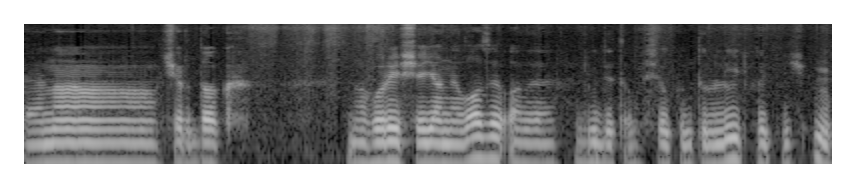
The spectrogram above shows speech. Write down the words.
На чердак на горище я не лазив, але люди там все контролюють, ніч- ну,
